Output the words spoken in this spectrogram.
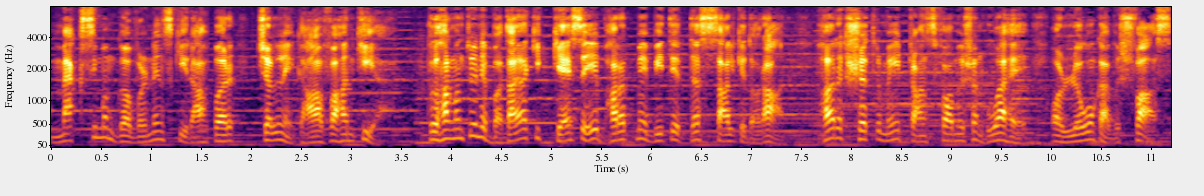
मैक्सिमम गवर्नेंस की राह पर चलने का आह्वान किया। प्रधानमंत्री ने बताया कि कैसे भारत में बीते 10 साल के दौरान हर क्षेत्र में ट्रांसफॉर्मेशन हुआ है और लोगों का विश्वास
